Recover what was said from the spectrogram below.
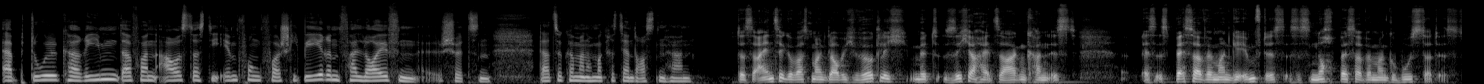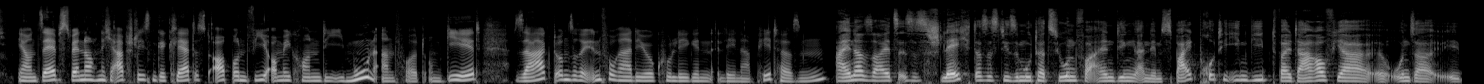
Abdul Karim davon aus, dass die Impfung vor schweren Verläufen äh, schützen. Dazu kann man nochmal Christian Drosten hören. Das Einzige, was man, glaube ich, wirklich mit Sicherheit sagen kann, ist, es ist besser, wenn man geimpft ist. Es ist noch besser, wenn man geboostert ist. Ja, und selbst wenn noch nicht abschließend geklärt ist, ob und wie Omikron die Immunantwort umgeht, sagt unsere Inforadio-Kollegin Lena Petersen. Einerseits ist es schlecht, dass es diese Mutation vor allen Dingen an dem Spike-Protein gibt, weil darauf ja äh, unser, äh,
